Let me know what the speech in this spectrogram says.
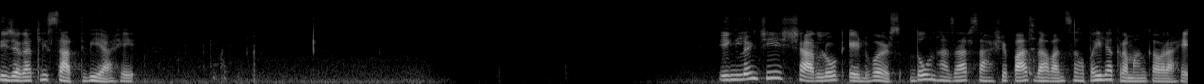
ती जगातली सातवी आहे. इंग्लंडची शार्लोट एडवर्ड्स दोन हजार सहाशे पाच धावांसह पहिल्या क्रमांकावर आहे.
